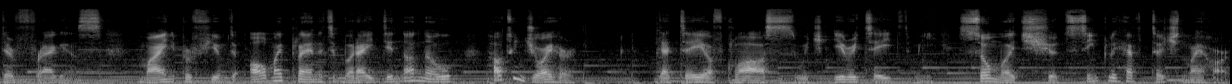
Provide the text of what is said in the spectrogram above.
their fragrance. Mine perfumed all my planet, but I did not know how to enjoy her. That day of class, which irritated me so much, should simply have touched my heart.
